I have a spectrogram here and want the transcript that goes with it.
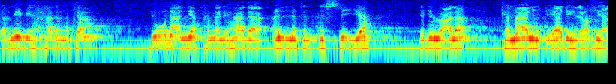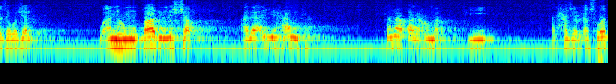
يرمي بها هذا المكان دون أن يفهم لهذا علة حسية يدل على كمال انقياده لربه عز وجل وأنه منقاد للشر على أي حال كان. كما قال عمر في الحجر الأسود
